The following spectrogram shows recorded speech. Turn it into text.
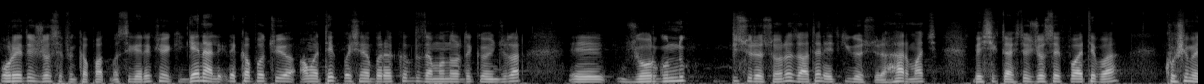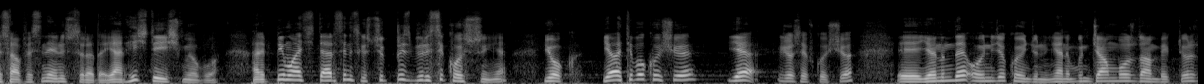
Oraya da Josef'in kapatması gerekiyor ki genellikle kapatıyor ama tek başına bırakıldığı zaman oradaki oyuncular e, yorgunluk bir süre sonra zaten etki gösteriyor. Her maç Beşiktaş'ta Josef ve Atiba koşu mesafesinde en üst sırada. Yani hiç değişmiyor bu. Hani bir maç derseniz ki sürpriz birisi koşsun ya. Yok. Ya Atiba koşuyor ya Josef koşuyor. Ee, yanında oynayacak oyuncunun yani bunu Can Bozdoğan bekliyoruz.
